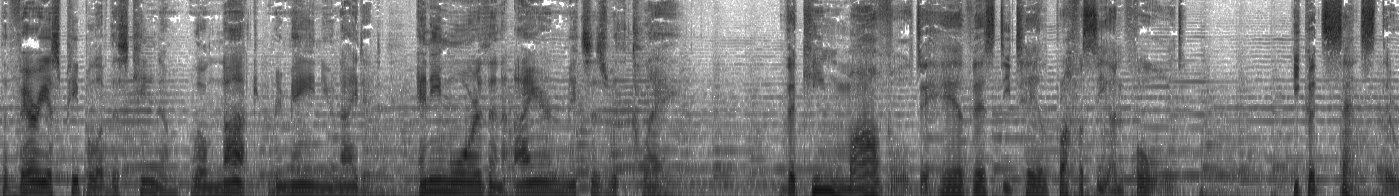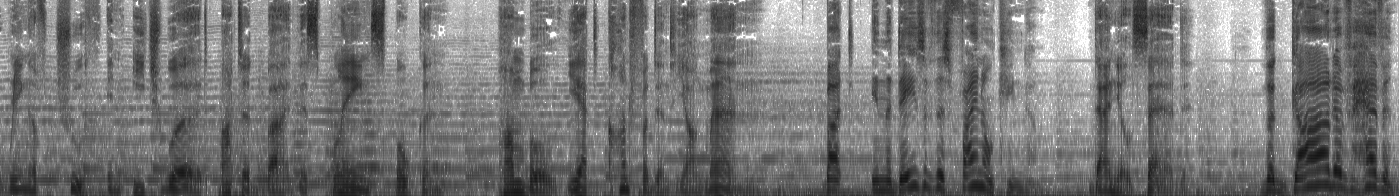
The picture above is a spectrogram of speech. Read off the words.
the various people of this kingdom will not remain united any more than iron mixes with clay. The king marveled to hear this detailed prophecy unfold. He could sense the ring of truth in each word uttered by this plain spoken, humble yet confident young man. But in the days of this final kingdom, Daniel said, the God of heaven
